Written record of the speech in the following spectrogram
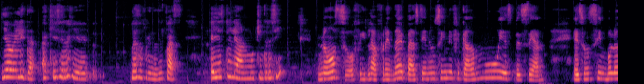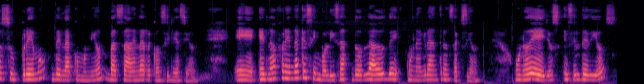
Y abuelita, ¿a qué se refieren las ofrendas de paz? ¿Ellos peleaban mucho entre sí? No, Sophie, la ofrenda de paz tiene un significado muy especial. Es un símbolo supremo de la comunión basada en la reconciliación. Eh, es la ofrenda que simboliza dos lados de una gran transacción. Uno de ellos es el de Dios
